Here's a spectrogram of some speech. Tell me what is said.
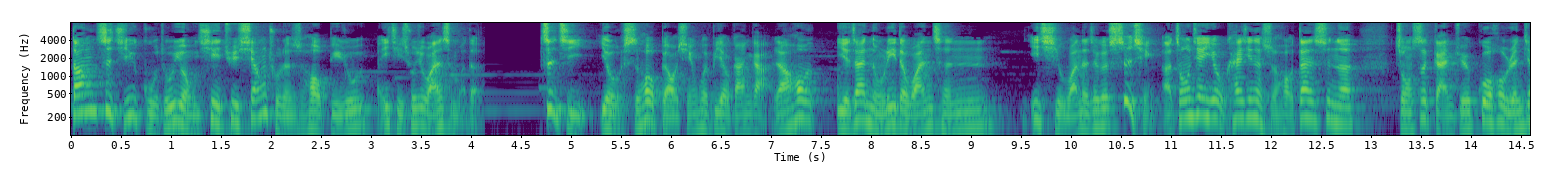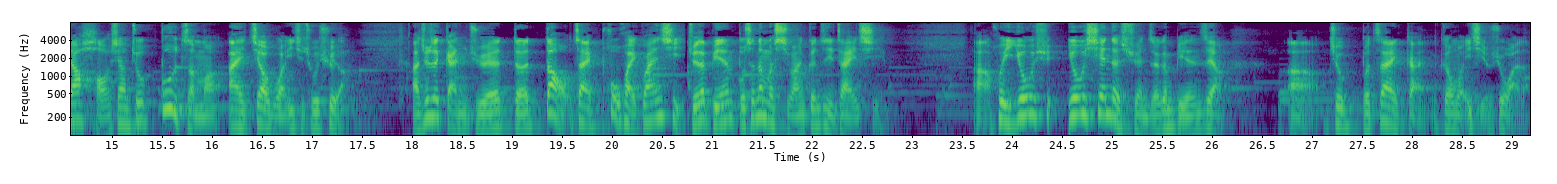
当自己鼓足勇气去相处的时候，比如一起出去玩什么的，自己有时候表情会比较尴尬，然后也在努力的完成一起玩的这个事情啊，中间也有开心的时候，但是呢，总是感觉过后人家好像就不怎么爱叫我一起出去了，啊，就是感觉得到在破坏关系，觉得别人不是那么喜欢跟自己在一起。啊，会优先优先的选择跟别人这样，啊，就不再敢跟我一起出去玩了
